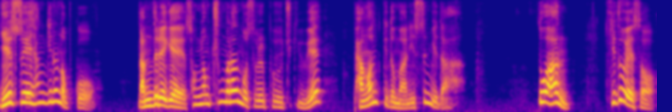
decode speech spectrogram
예수의 향기는 없고 남들에게 성령 충만한 모습을 보여주기 위해 방언 기도만 있습니다. 또한 기도에서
